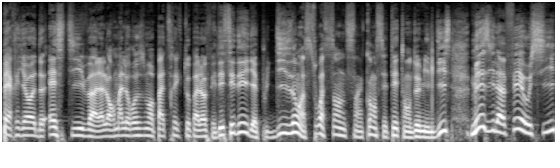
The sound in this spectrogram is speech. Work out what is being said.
période estivale. Alors malheureusement, Patrick Topalov est décédé il y a plus de 10 ans, à 65 ans, c'était en 2010. Mais il a fait aussi,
